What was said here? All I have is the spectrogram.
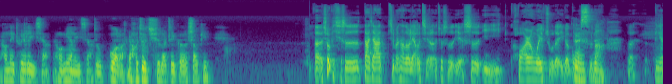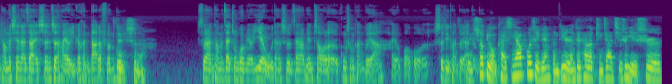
然后内推了一下，然后面了一下就过了，然后就去了这个 Shopee。呃，Shopee 其实大家基本上都了解了，就是也是以华人为主的一个公司吧，对，并且他们现在在深圳还有一个很大的分部，对，是的。虽然他们在中国没有业务，但是在那边招了工程团队啊，还有包括设计团队啊。对，Shopee 我看新加坡这边本地人对它的评价其实也是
